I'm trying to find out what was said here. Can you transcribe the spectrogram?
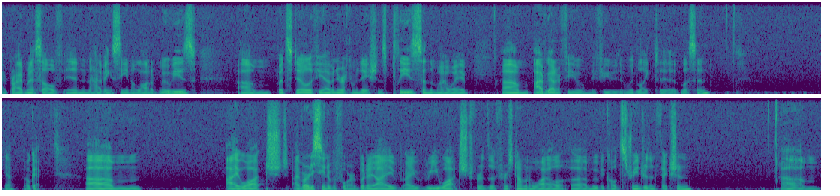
I pride myself in having seen a lot of movies. Um, but still, if you have any recommendations, please send them my way. Um, I've got a few if you would like to listen. Yeah, okay. Um, I watched. I've already seen it before, but I I rewatched for the first time in a while a movie called Stranger Than Fiction. Um,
